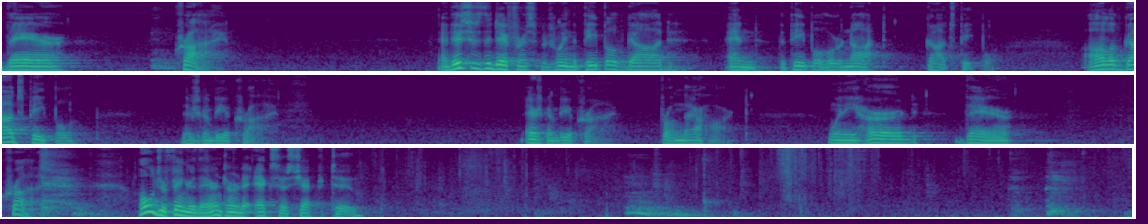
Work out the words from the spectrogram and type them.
their cry. Now, this is the difference between the people of God and the people who are not God's people. All of God's people, there's going to be a cry. There's going to be a cry from their heart when he heard their cry. Hold your finger there and turn to Exodus chapter 2.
